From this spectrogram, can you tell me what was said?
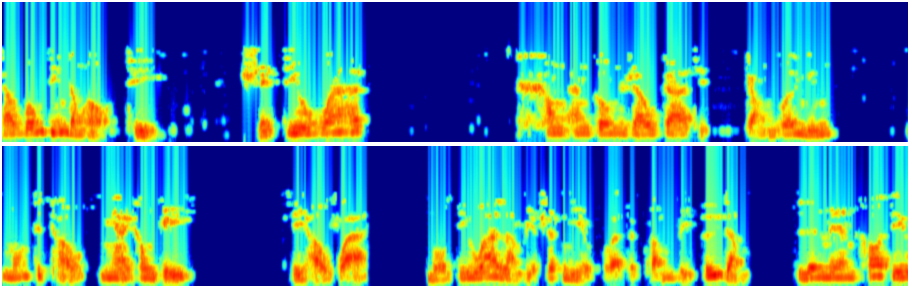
Sau 4 tiếng đồng hồ thì sẽ tiêu hóa hết không ăn cơm rau cá thịt cộng với những món thích khẩu nhai không kỹ thì hậu quả bộ tiêu hóa, làm việc rất nhiều và thực phẩm bị ứ động, lên men khó tiêu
